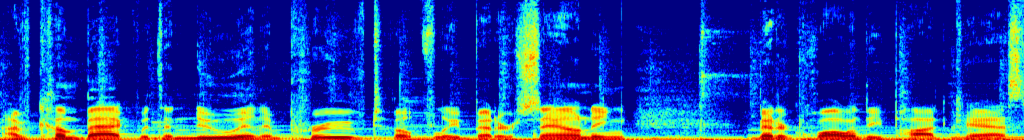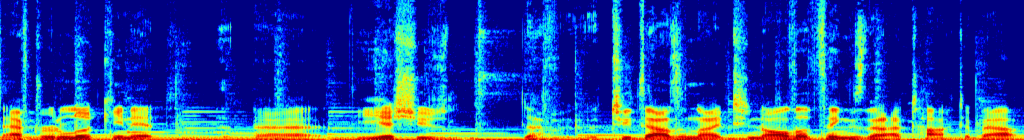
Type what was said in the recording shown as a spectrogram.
I've come back with a new and improved, hopefully better sounding, better quality podcast. After looking at uh, the issues of 2019, all the things that I talked about,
